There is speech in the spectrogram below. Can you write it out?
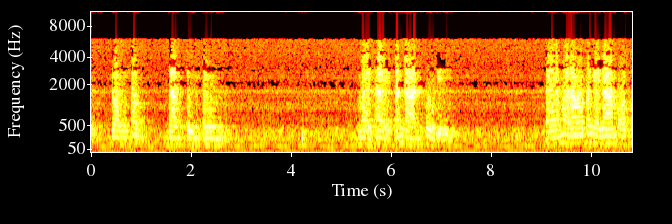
กลงต้น ดังตึงตึงไม่ใช่สันดานผู้ดี แต่เมื่อเราพยายามอดท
